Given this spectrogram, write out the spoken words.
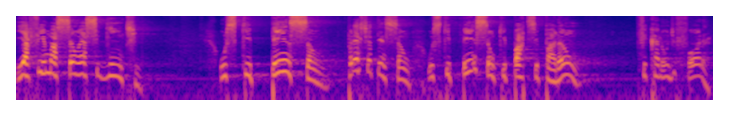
E a afirmação é a seguinte: os que pensam Preste atenção: os que pensam que participarão ficarão de fora.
